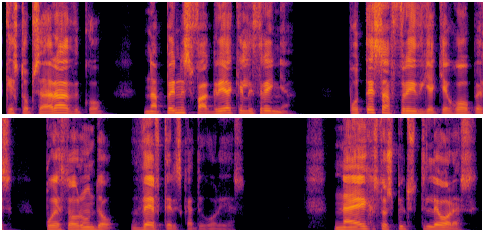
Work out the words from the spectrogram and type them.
Και στο ψαράδικο να παίρνεις φαγκρία και λιθρίνια. Ποτέ σαφρίδια και γόπες που εθωρούνται δεύτερης κατηγορίας. Να έχεις στο σπίτι σου τηλεόραση.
